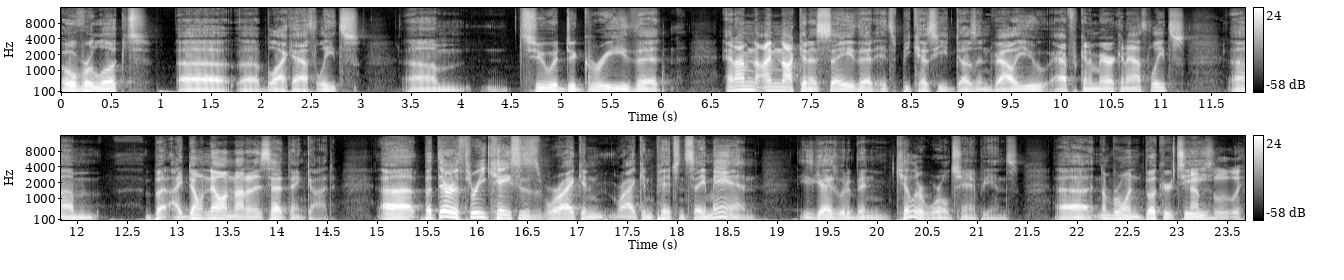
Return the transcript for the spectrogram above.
overlooked uh, uh, black athletes um, to a degree that, and I'm I'm not going to say that it's because he doesn't value African American athletes, um, but I don't know. I'm not on his head, thank God. Uh, but there are three cases where I can where I can pitch and say, man, these guys would have been killer world champions. Uh, number one, Booker T. Absolutely.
